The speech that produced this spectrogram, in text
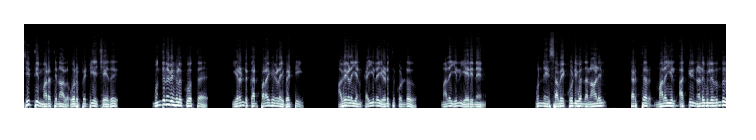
சீத்தி மரத்தினால் ஒரு பெட்டியைச் செய்து முந்தினவைகளுக்கு ஒத்த இரண்டு கற்பலகைகளை வெட்டி அவைகளை என் கையிலே எடுத்துக்கொண்டு மலையில் ஏறினேன். முன்னே சபை கூடி வந்த நாளில் கர்த்தர் மலையில் அக்கினி நடுவிலிருந்து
